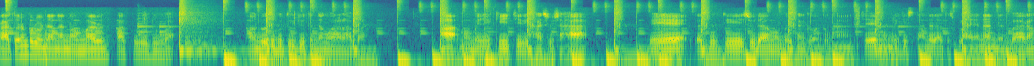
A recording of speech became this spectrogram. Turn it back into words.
Peraturan Perundangan Nomor 42 Tahun 2007 tentang waralaba. A. Memiliki ciri khas usaha. B. Terbukti sudah memberikan keuntungan. C. Memiliki standar atas pelayanan dan barang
